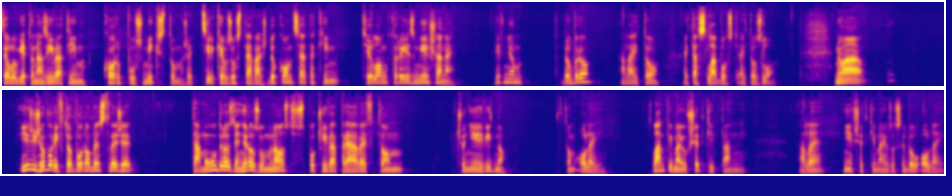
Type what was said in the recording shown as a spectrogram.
Teológia to nazýva tým corpus mixtum, že cirkev zostáva až dokonca takým telom, ktoré je zmiešané. Je v ňom to dobro, ale aj, to, aj tá slabosť, aj to zlo. No a Ježiš hovorí v tom podobenstve, že tá múdrosť a nerozumnosť spočíva práve v tom, čo nie je vidno v tom oleji. Lampy majú všetky panny, ale nie všetky majú so sebou olej.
